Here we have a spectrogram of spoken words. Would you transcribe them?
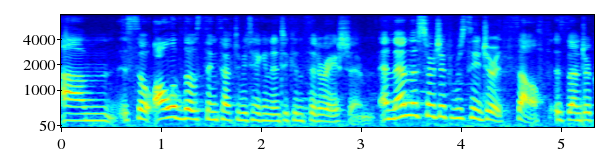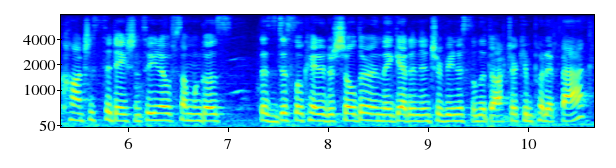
Um, so all of those things have to be taken into consideration. And then the surgical procedure itself is under conscious sedation. So you know if someone goes that's dislocated a shoulder and they get an intravenous so the doctor can put it back.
